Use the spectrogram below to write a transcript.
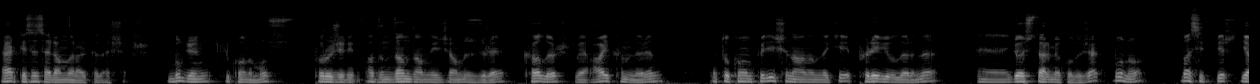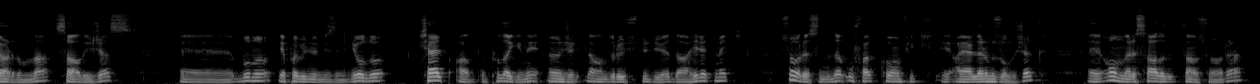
Herkese selamlar arkadaşlar. Bugünkü konumuz projenin adından da anlayacağımız üzere color ve icon'ların auto-completion anındaki preview'larını e, göstermek olacak. Bunu basit bir yardımla sağlayacağız. E, bunu yapabilmemizin yolu Kelp adlı plugin'i öncelikle Android Studio'ya dahil etmek. Sonrasında da ufak config e, ayarlarımız olacak. E, onları sağladıktan sonra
